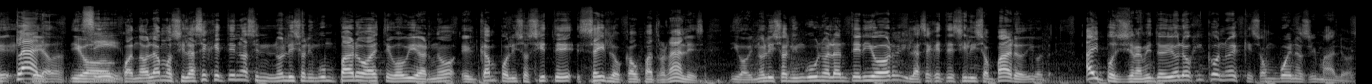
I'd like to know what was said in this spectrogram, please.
de, claro, de- digo, sí. cuando hablamos si la CGT no hace, no le hizo ningún paro a este gobierno, el campo le hizo siete, seis locau patronales, digo, y no le hizo ninguno al anterior y la CGT sí le hizo paro, digo, hay posicionamiento ideológico, no es que son buenos y malos.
